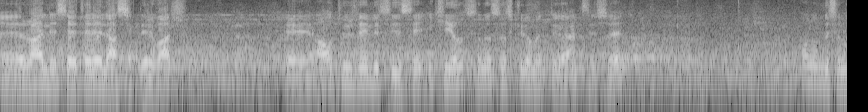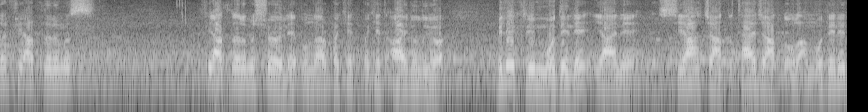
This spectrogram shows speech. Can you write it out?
e, Rally, STR lastikleri var. Ee, 650 cc, 2 yıl sınırsız kilometre garantisi. Onun dışında fiyatlarımız fiyatlarımız şöyle. Bunlar paket paket ayrılıyor. Black Rim modeli yani siyah jantlı, tel jantlı olan modeli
